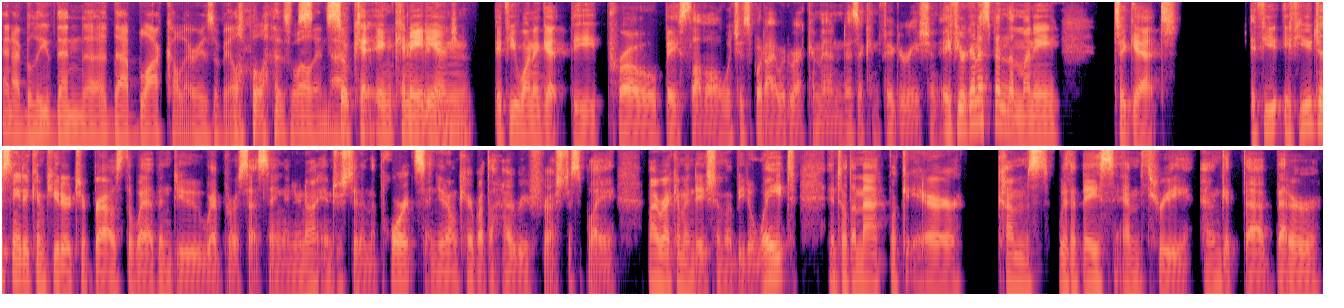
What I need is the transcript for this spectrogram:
and I believe then the, that black color is available as well. In so ca- in Canadian, if you want to get the pro base level, which is what I would recommend as a configuration, if you're going to spend the money to get, if you if you just need a computer to browse the web and do web processing, and you're not interested in the ports and you don't care about the high refresh display, my recommendation would be to wait until the MacBook Air comes with a base M3 and get the better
